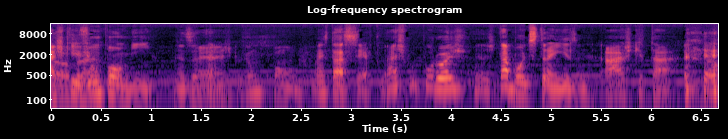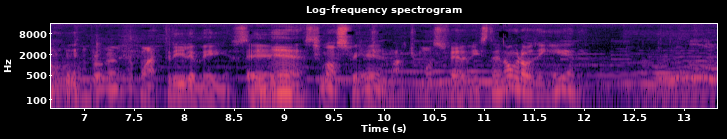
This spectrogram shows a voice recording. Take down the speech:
Acho que viu um pombinho. É, Exatamente. acho que vi um pombo. Mas tá certo. Acho que por hoje tá bom de estranheza, né? Acho que tá. Então, um programa com uma trilha meio assim, É, né? atmosfera. Uma atmosfera meio estranha. Dá um grauzinho aí, ali.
